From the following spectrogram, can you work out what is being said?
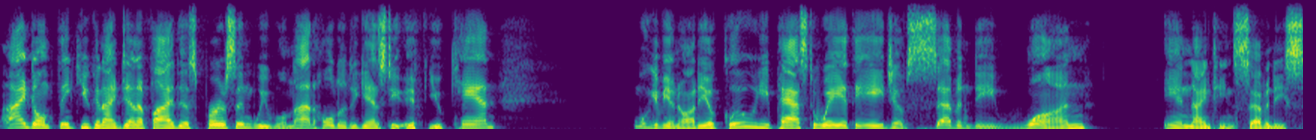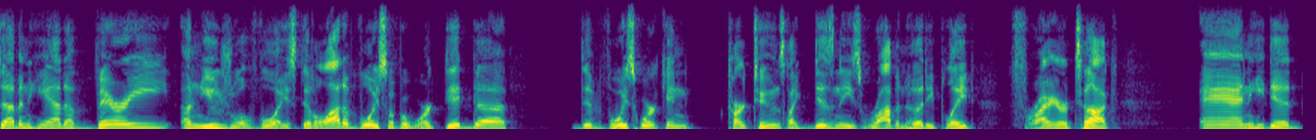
I don't think you can identify this person. We will not hold it against you if you can. We'll give you an audio clue. He passed away at the age of 71 in 1977. He had a very unusual voice. Did a lot of voiceover work. Did uh, did voice work in cartoons like Disney's Robin Hood. He played Friar Tuck, and he did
